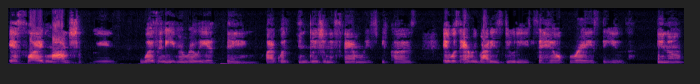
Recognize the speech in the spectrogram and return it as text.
it's like mom shaming wasn't even really a thing, like with indigenous families, because it was everybody's duty to help raise the youth. You know,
